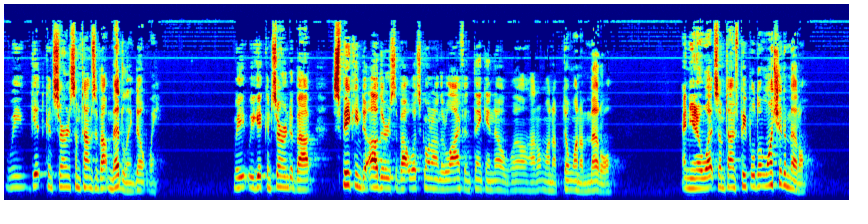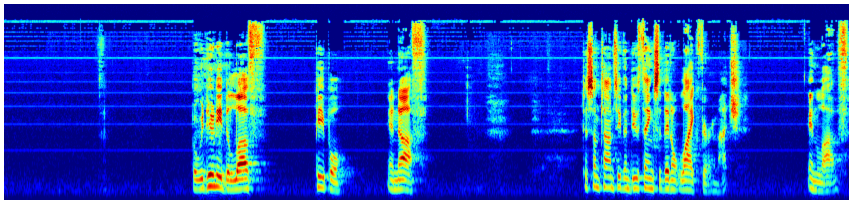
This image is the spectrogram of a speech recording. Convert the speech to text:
we get concerned sometimes about meddling, don't we? We, we get concerned about speaking to others about what's going on in their life and thinking, oh, well, I don't want to, don't want to meddle. And you know what? Sometimes people don't want you to meddle. But we do need to love people enough to sometimes even do things that they don't like very much in love.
